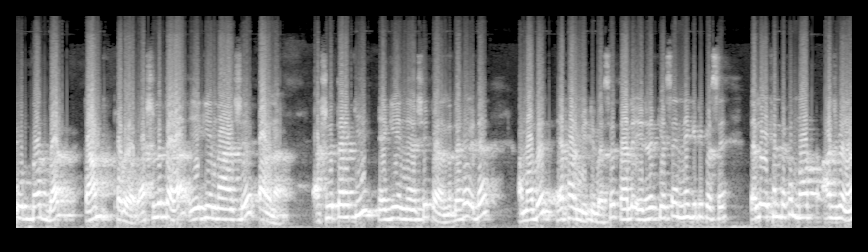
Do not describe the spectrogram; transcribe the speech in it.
could not but come forward আসলে তারা এগিয়ে না আসে, পারে না। আসলে তারা কি? এগিয়ে নিয়ে আসে, পারে না। দেখো, এটা আমাদের অ্যাফার্মেটিভ আছে, তাহলে এটা কি আছে নেগেটিভ আছে। তাহলে এখানে দেখো নট আসবে না।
